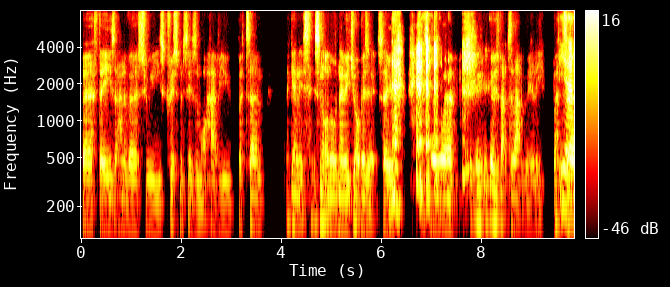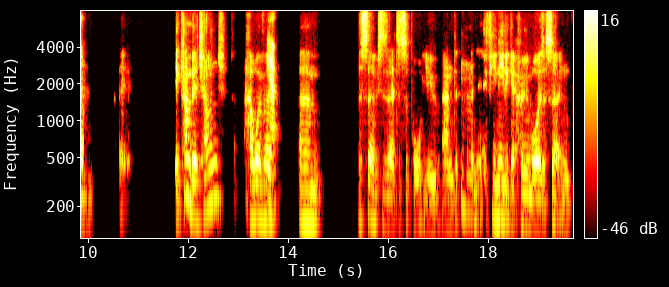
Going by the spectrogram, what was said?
birthdays, anniversaries, Christmases, and what have you. But um, again, it's it's not an ordinary job, is it? So, no. so uh, it, it, goes back to that really. But yeah. Um, it, it, can be a challenge. However, yeah. um, the service is there to support you, and, mm-hmm. and, if you need to get home or there's a certain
